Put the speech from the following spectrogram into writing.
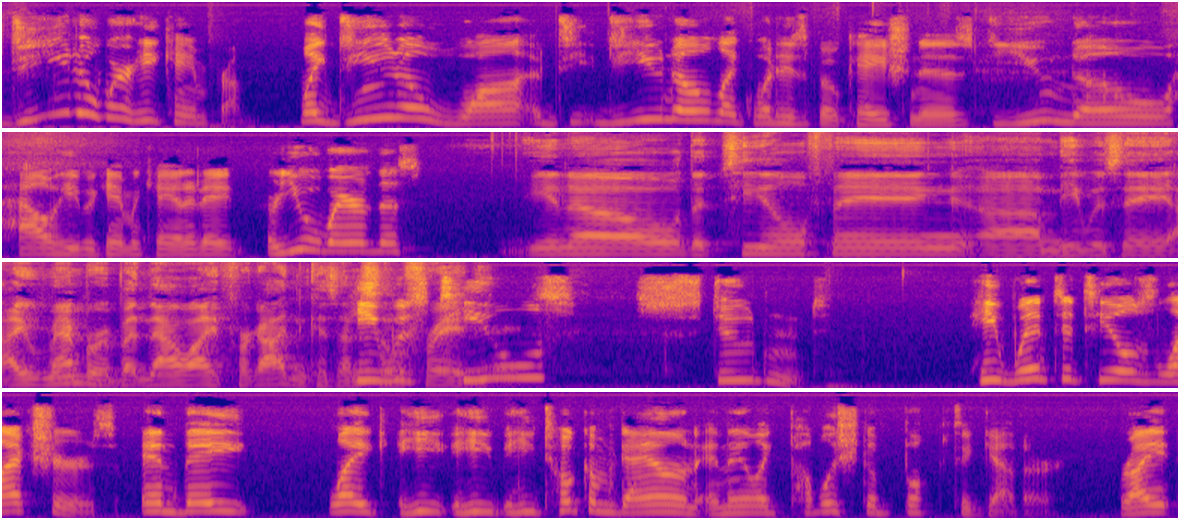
Do you know where he came from? Like, do you know why? Do, do you know like what his vocation is? Do you know how he became a candidate? Are you aware of this? You know the Thiel thing. Um, he was a. I remember, but now I've forgotten because I'm he so was afraid. Thiel's student. He went to Thiel's lectures, and they like he he he took him down, and they like published a book together. Right.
